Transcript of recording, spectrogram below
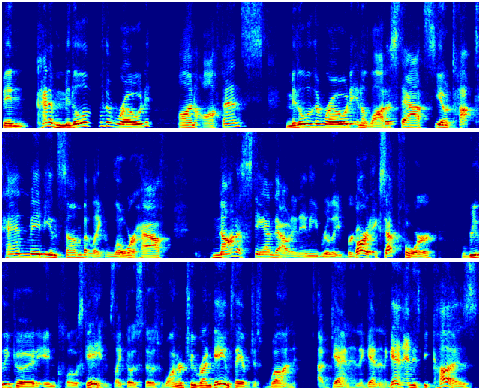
been kind of middle of the road on offense, middle of the road in a lot of stats, you know, top 10 maybe in some but like lower half, not a standout in any really regard except for really good in close games. Like those those one or two run games they have just won again and again and again. And it's because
